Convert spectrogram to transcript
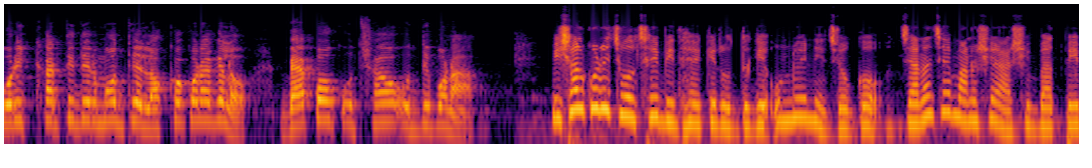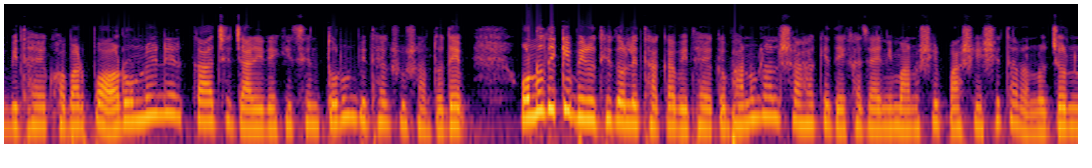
পরীক্ষার্থীদের মধ্যে লক্ষ্য করা গেল ব্যাপক উৎসাহ উদ্দীপনা। বিশাল করে চলছে বিধায়কের উদ্যোগে উন্নয়নের যোগ্য। জানা যায়, মানুষের আশীর্বাদ পেয়ে বিধায়ক হবার পর উন্নয়নের কাজ জারি রেখেছেন তরুণ বিধায়ক সুশান্ত দেব। অন্যদিকে বিরোধী দলে থাকা বিধায়ক ভানুলাল সাহাকে দেখা যায়নি মানুষের পাশে এসে দাঁড়ানোর জন্য।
